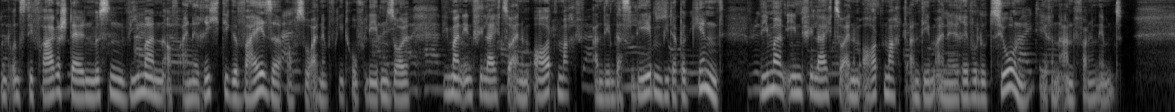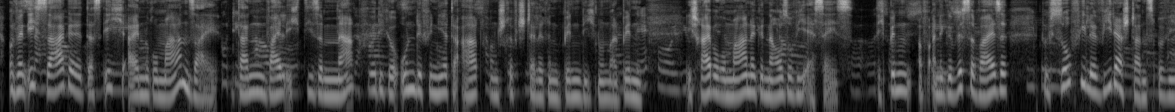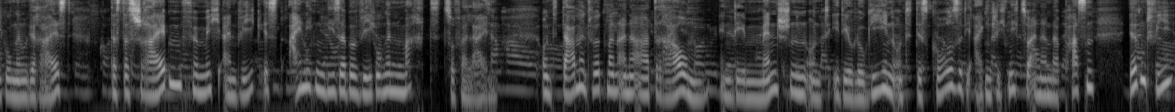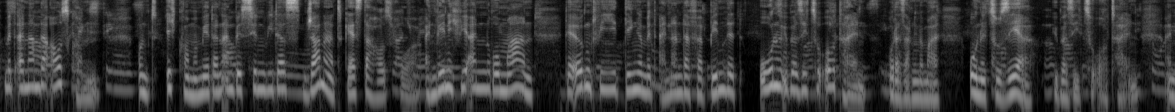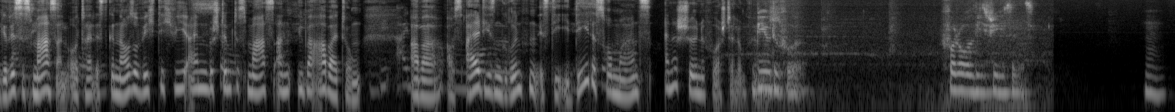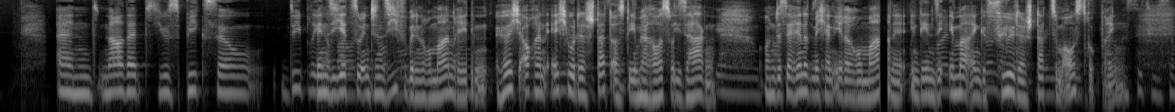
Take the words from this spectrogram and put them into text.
und uns die Frage stellen müssen, wie man auf eine richtige Weise auf so einem Friedhof leben soll, wie man ihn vielleicht zu einem Ort macht, an dem das Leben wieder beginnt, wie man ihn vielleicht zu einem Ort macht, an dem eine Revolution ihren Anfang nimmt. Und wenn ich sage, dass ich ein Roman sei, dann weil ich diese merkwürdige, undefinierte Art von Schriftstellerin bin, die ich nun mal bin. Ich schreibe Romane genauso wie Essays. Ich bin auf eine gewisse Weise durch so viele Widerstandsbewegungen gereist, dass das Schreiben für mich ein Weg ist, einigen dieser Bewegungen Macht zu verleihen. Und damit wird man eine Art Raum, in dem Menschen und Ideologien und Diskurse, die eigentlich nicht zueinander passen, irgendwie miteinander auskommen. Und ich komme mir dann ein bisschen wie das Janat Gästehaus vor, ein wenig wie ein Roman, der irgendwie Dinge miteinander verbindet, ohne über sie zu urteilen. Oder sagen wir mal, ohne zu sehr über sie zu urteilen. Ein gewisses Maß an Urteil ist genauso wichtig wie ein bestimmtes Maß an Überarbeitung. Aber aus all diesen Gründen ist die Idee des Romans eine schöne Vorstellung für mich. Beautiful. For all these reasons. Hm. And now that you speak so wenn Sie jetzt so intensiv über den Roman reden, höre ich auch ein Echo der Stadt aus dem heraus, was Sie sagen. und es erinnert mich an ihre Romane, in denen sie immer ein Gefühl der Stadt zum Ausdruck bringen.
